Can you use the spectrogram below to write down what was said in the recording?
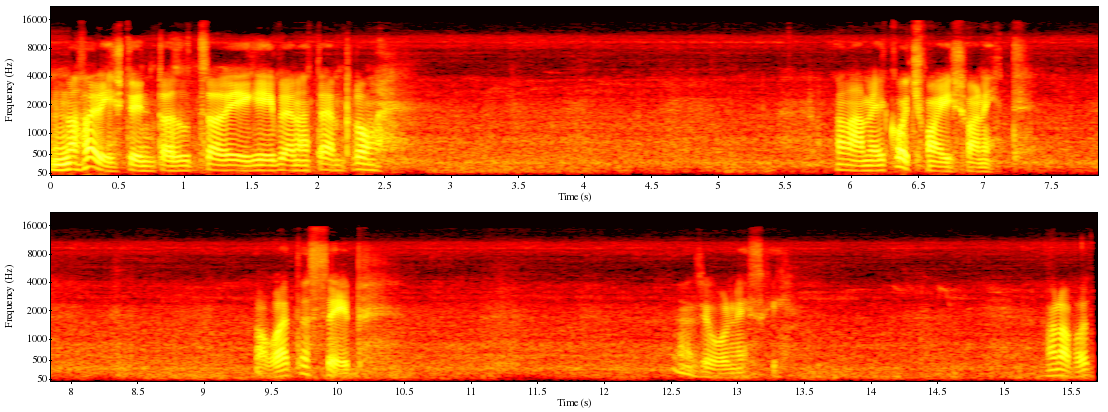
Na fel is tűnt az utca végében a templom. Talán még kocsma is van itt. Ó, hát ez szép. Ez jól néz ki. A napot?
